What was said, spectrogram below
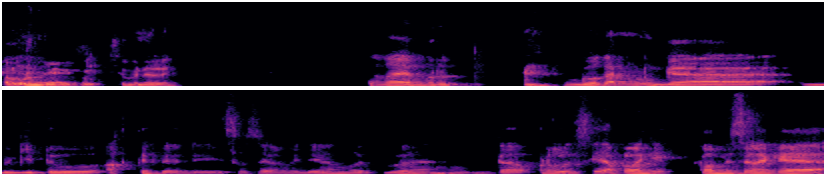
perlu nggak sih sebenarnya? Apa ya menurut gue kan nggak begitu aktif ya di sosial media. Menurut gue nggak perlu sih apalagi kalau misalnya kayak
